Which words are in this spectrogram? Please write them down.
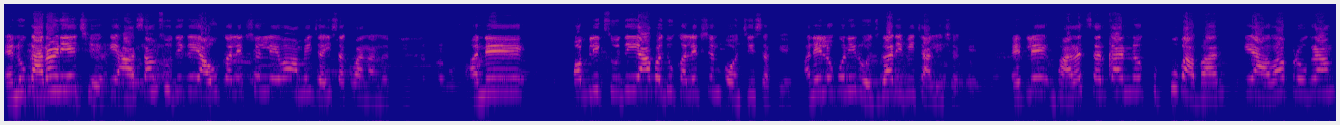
એનું કારણ એ છે કે આસામ સુધી કઈ આવું કલેક્શન લેવા અમે જઈ શકવાના નથી. અને પબ્લિક સુધી આ બધું કલેક્શન પહોંચી શકે અને લોકોની રોજગારી બી ચાલી શકે. એટલે ભારત સરકારનો ખૂબ ખૂબ આભાર કે આવા પ્રોગ્રામ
